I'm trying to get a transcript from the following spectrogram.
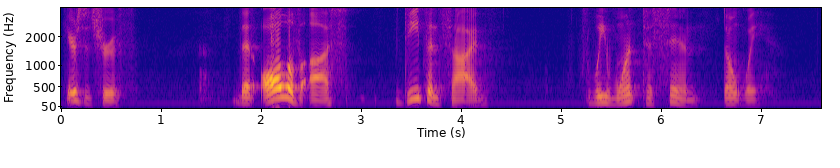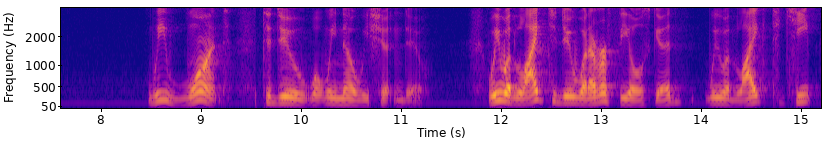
Here's the truth that all of us, deep inside, we want to sin, don't we? We want to do what we know we shouldn't do. We would like to do whatever feels good. We would like to keep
